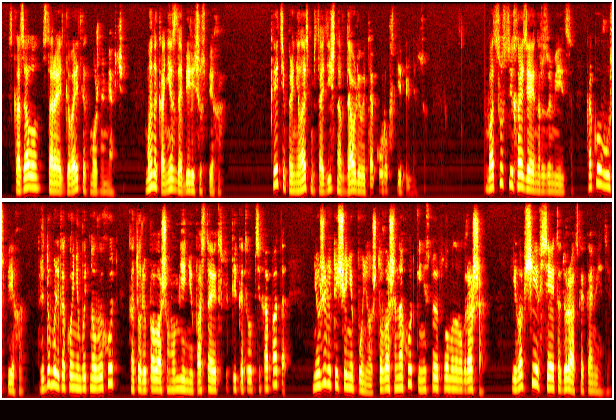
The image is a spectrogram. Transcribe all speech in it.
— сказал он, стараясь говорить как можно мягче. «Мы, наконец, добились успеха». Кэти принялась методично вдавливать окурок в пепельницу. «В отсутствие хозяина, разумеется. Какого успеха? Придумали какой-нибудь новый ход, который, по вашему мнению, поставит в тупик этого психопата? Неужели ты еще не понял, что ваши находки не стоят ломаного гроша? И вообще вся эта дурацкая комедия.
